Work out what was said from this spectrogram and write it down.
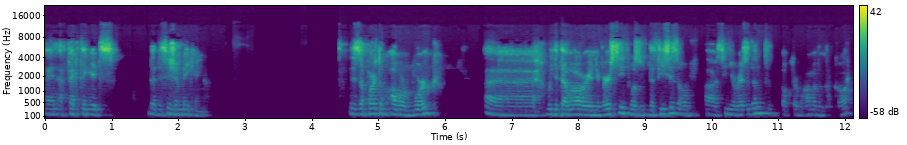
and affecting its the decision making. This is a part of our work. Uh, we did at our university. It was the thesis of senior resident, Dr. Muhammad Al-Nakar,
